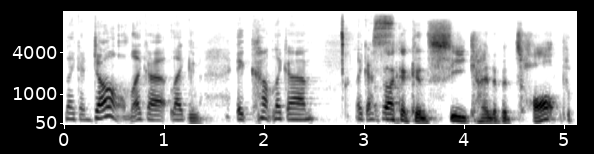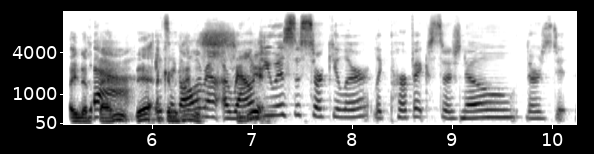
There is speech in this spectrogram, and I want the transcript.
like a dome, like a like it come like a like a I feel like I can see kind of a top in a yeah, bend. Yeah, it's like all around around it. you is the circular, like perfect. There's no there's it-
